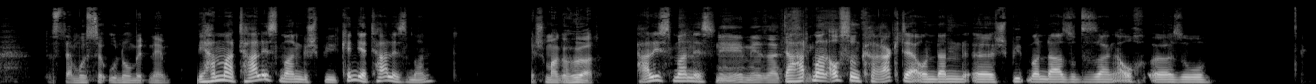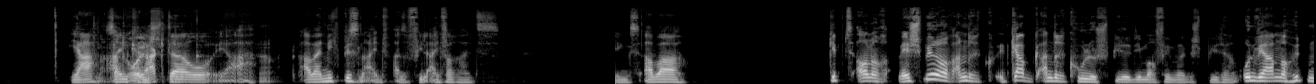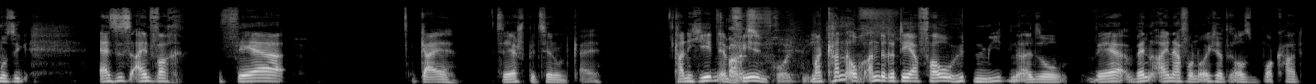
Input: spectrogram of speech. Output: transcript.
das, da musst du Uno mitnehmen. Wir haben mal Talisman gespielt. Kennt ihr Talisman? Ja, schon mal gehört. Talisman ist Nee, mir sagt Da hat man nichts. auch so einen Charakter und dann äh, spielt man da sozusagen auch äh, so ja seinen Rollenspiel Charakter oh, ja, Ja. Aber nicht bisschen einfach also viel einfacher als Dings. Aber gibt's auch noch wir spielen auch noch andere es gab andere coole Spiele die wir auf jeden Fall gespielt haben. Und wir haben noch Hüttenmusik. Es ist einfach sehr geil. Sehr speziell und geil. Kann ich jedem empfehlen. man kann auch andere DAV-Hütten mieten. Also wer, wenn einer von euch da draußen Bock hat,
